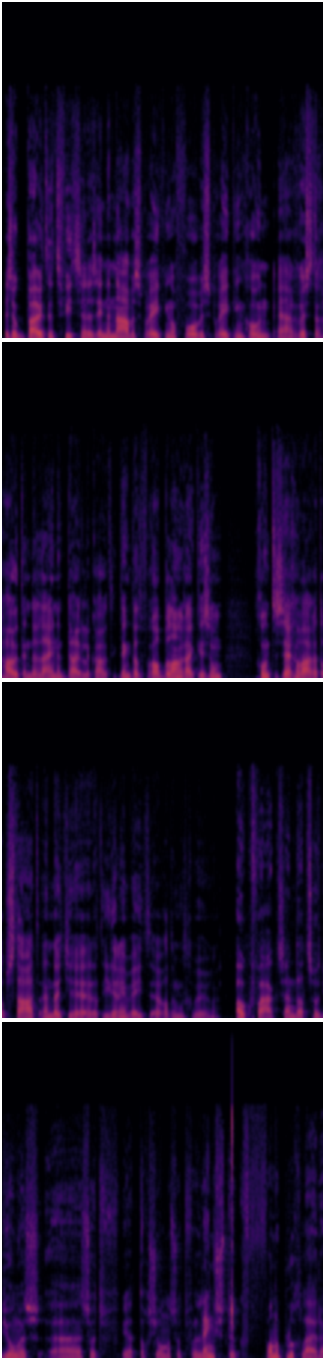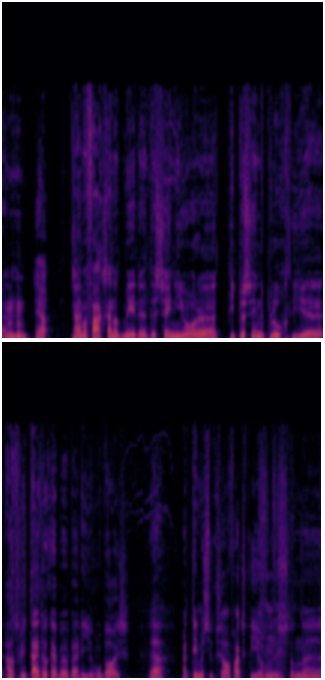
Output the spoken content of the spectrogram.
dus ook buiten het fietsen, dus in de nabespreking of voorbespreking, gewoon ja, rustig houdt en de lijnen duidelijk houdt. Ik denk dat het vooral belangrijk is om gewoon te zeggen waar het op staat en dat, je, dat iedereen weet eh, wat er moet gebeuren. Ook vaak zijn dat soort jongens, eh, een soort, ja, toch John, een soort verlengstuk van een ploegleider. Mhm. Ja. Ja, maar vaak zijn dat meer de, de senioren types in de ploeg die eh, autoriteit ook hebben bij de jonge boys. Ja. Maar Tim is natuurlijk zelf hartstikke jong, dus dan... eh,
